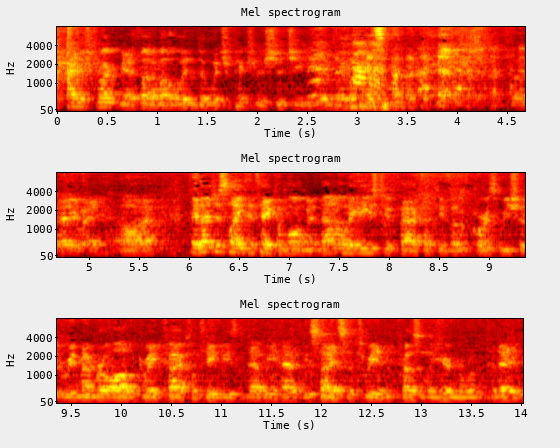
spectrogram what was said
It kind of struck me. I thought about Linda. Which picture should she be in there? but anyway, uh, and I'd just like to take a moment, not only these two faculty, but of course we should remember all the great faculty that we had besides the three presently here in the room today.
